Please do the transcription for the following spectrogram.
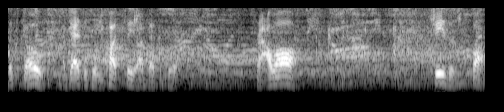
Let's go. I'm dancing to it. You can't see it, I'm dancing to it. Prowler! Jesus, fuck.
